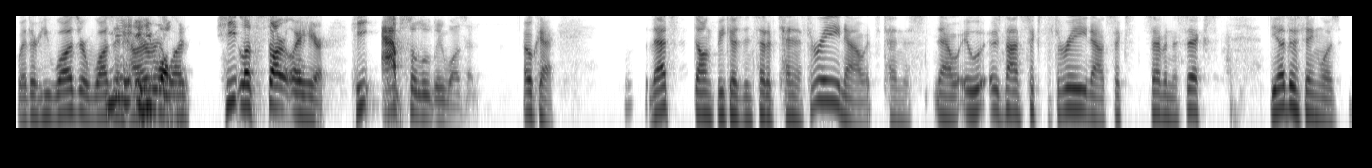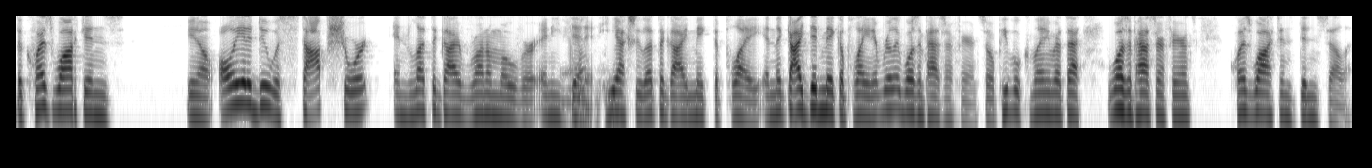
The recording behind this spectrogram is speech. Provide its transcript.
whether he was or wasn't. he, he wasn't. was. He. Let's start right here. He absolutely wasn't. Okay. That's dunk because instead of 10 to 3, now it's 10 to now it, it was not 6 to 3, now it's 6 7 to 6. The other thing was the Quez Watkins, you know, all he had to do was stop short and let the guy run him over and he Yeah. didn't. He actually let the guy make the play and the guy did make a play and it really wasn't pass interference. So people complaining about that, it wasn't pass interference. Quez Watkins didn't sell it.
